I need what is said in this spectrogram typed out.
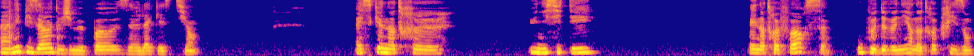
Un épisode où je me pose la question est-ce que notre unicité est notre force ou peut devenir notre prison.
